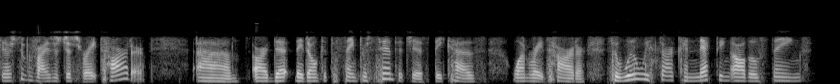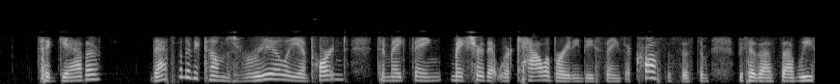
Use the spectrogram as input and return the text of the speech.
their supervisor just rates harder, um, or they don't get the same percentages because one rates harder. So when we start connecting all those things together, that's when it becomes really important to make thing make sure that we're calibrating these things across the system because as uh, we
